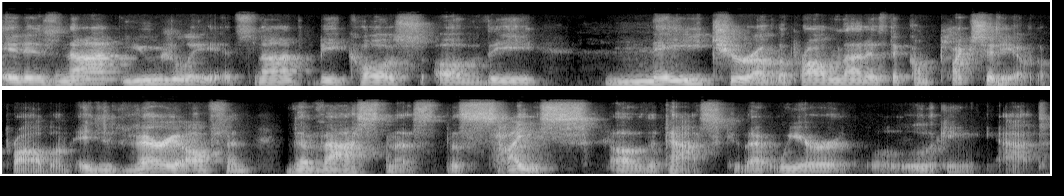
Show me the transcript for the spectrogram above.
it is not usually. It's not because of the nature of the problem, that is the complexity of the problem, is very often the vastness, the size of the task that we are looking at.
